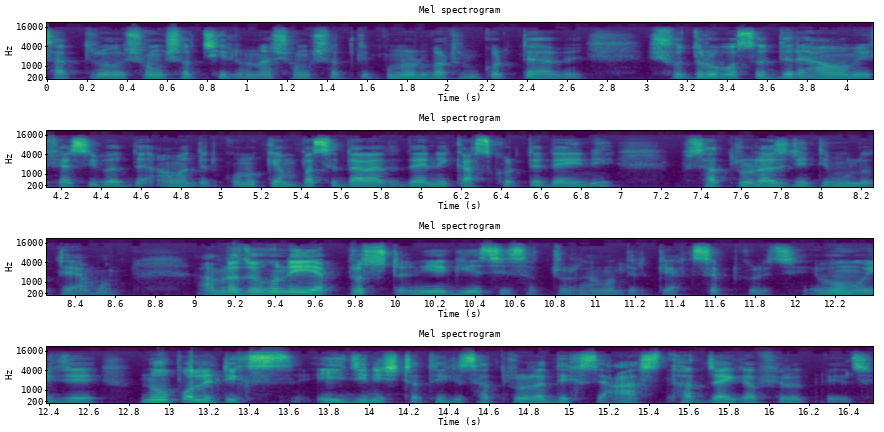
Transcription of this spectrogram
ছাত্র সংসদ ছিল না সংসদকে পুনর্গঠন করতে হবে। সতেরো বছর ধরে আওয়ামী ফ্যাসিবাদ আমাদের কোনো ক্যাম্পাসে দাঁড়াতে দেয়নি কাজ করতে দেয়নি। ছাত্র রাজনীতি মূলত এমন। আমরা যখন এই অ্যাপ্রোচটা নিয়ে গিয়েছি ছাত্ররা আমাদেরকে অ্যাকসেপ্ট করেছে এবং ওই যে নো পলিটিক্স এই জিনিসটা থেকে ছাত্ররা দেখছে আস্থার জায়গা ফেরত পেয়েছে।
